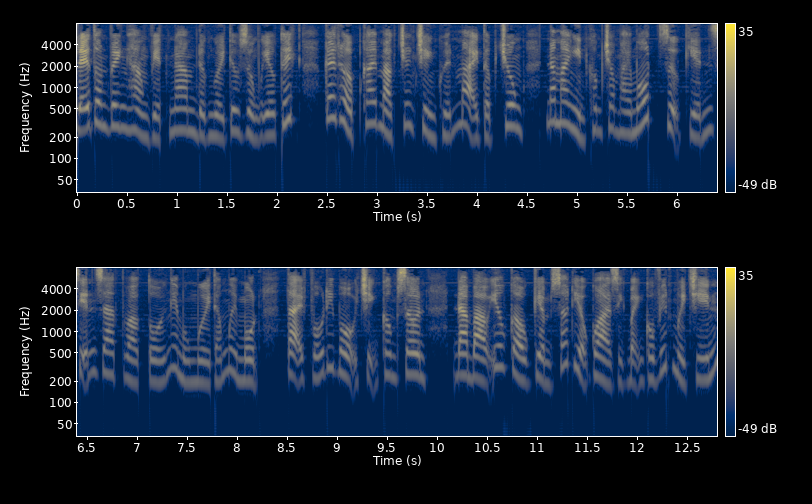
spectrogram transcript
Lễ tôn vinh hàng Việt Nam được người tiêu dùng yêu thích, kết hợp khai mạc chương trình khuyến mại tập trung năm 2021 dự kiến diễn ra vào tối ngày 10 tháng 11 tại phố đi bộ Trịnh Công Sơn, đảm bảo yêu cầu kiểm soát hiệu quả dịch bệnh COVID-19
